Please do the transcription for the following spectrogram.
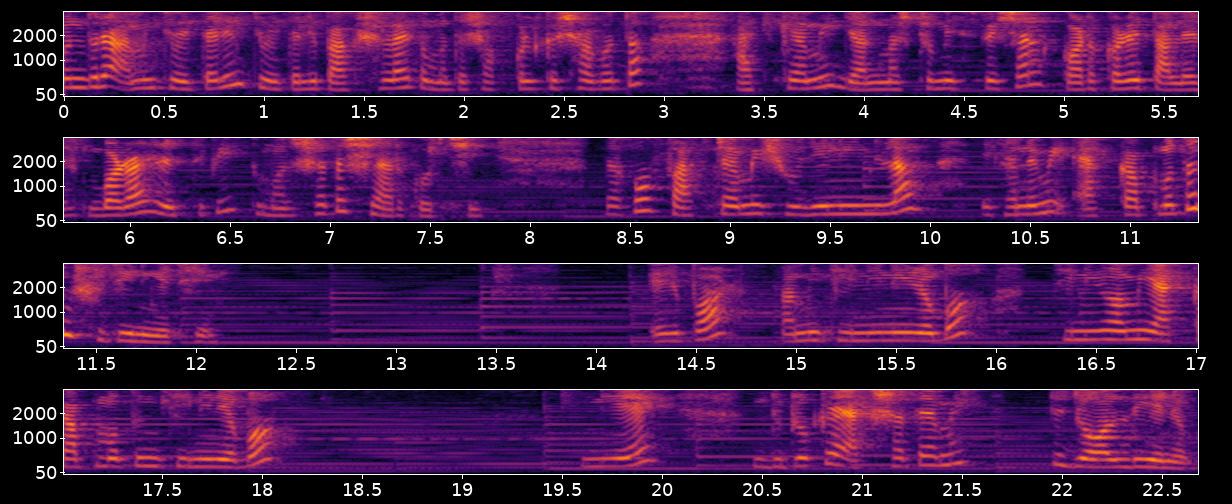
বন্ধুরা, আমি চৈতালি চৈতালি পাকশালায় তোমাদের সকলকে স্বাগত। আজকে আমি জন্মাষ্টমী স্পেশাল করকরে তালের বড়ার রেসিপি তোমাদের সাথে শেয়ার করছি। দেখো ফার্স্টে আমি সুজি নিয়ে নিলাম, এখানে আমি এক কাপ মতন সুজি নিয়েছি। এরপর আমি চিনি নিয়ে নেব, চিনিও আমি এক কাপ মতন চিনি নেব। নিয়ে দুটোকে একসাথে আমি একটু জল দিয়ে নেব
